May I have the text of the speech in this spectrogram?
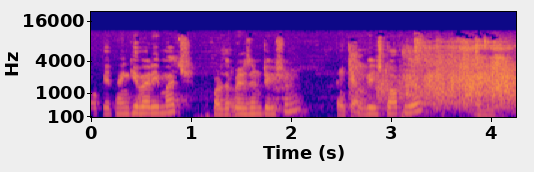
Okay, thank you very much for the presentation. Thank you. So we stop here.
